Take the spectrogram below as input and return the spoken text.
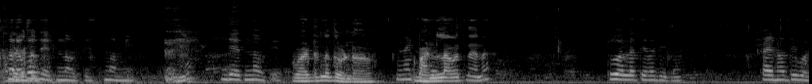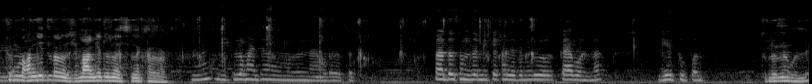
खरोखर देत नव्हती मम्मी. देत नव्हती. वाटत ना तोंडावर. भांडण लावत नाही ना? तू आला तेव्हा दिलं. काय नव्हती बोलली. तू मागितलं नसेल मागितलं नसेल ना खरं. हं? तुला माहिती आहे ना मला नाही आवडत असं. पण आता समजा मी काय खाते तुला काय बोलणार? घे तू पण. तुला नाही बोलले?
